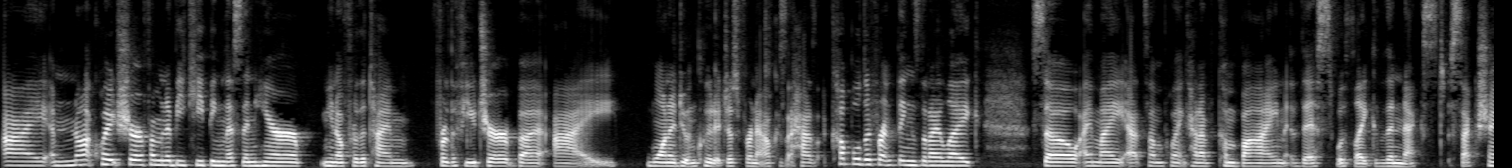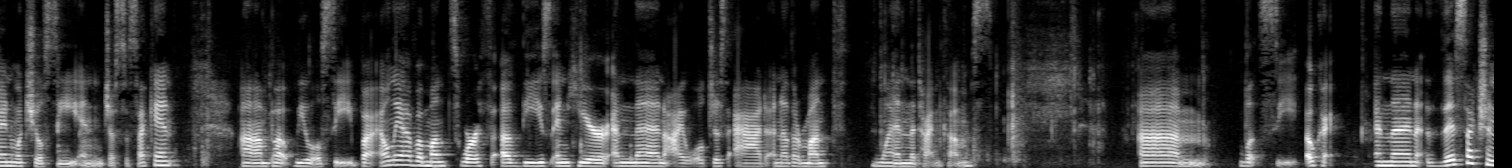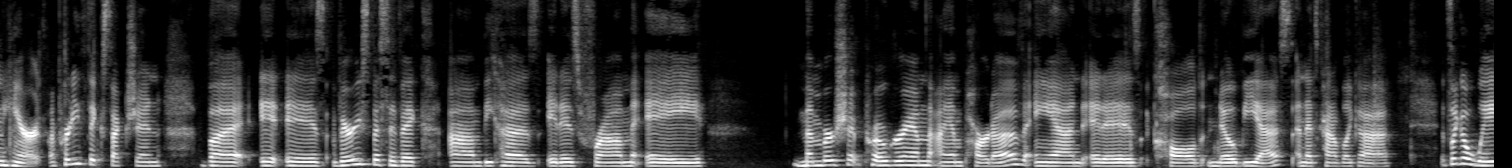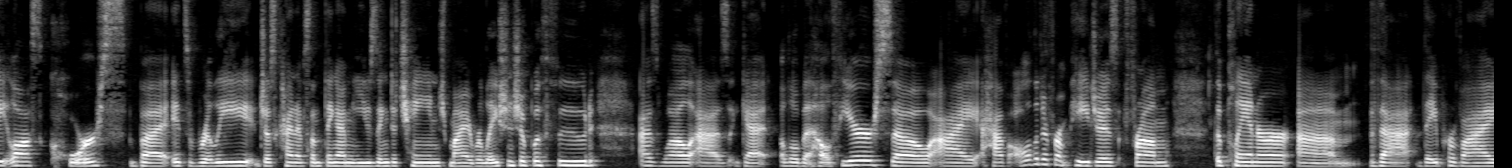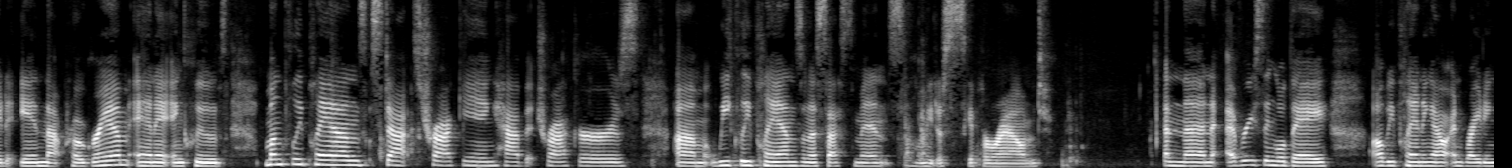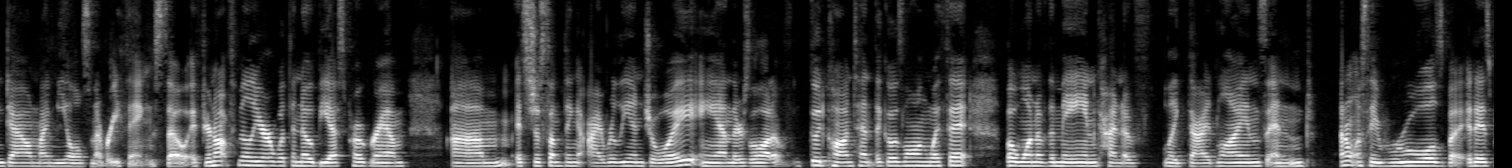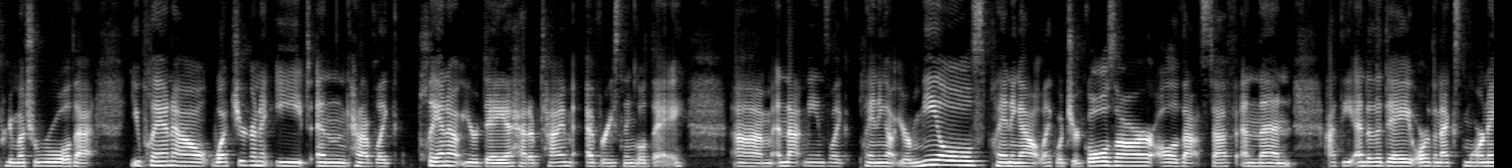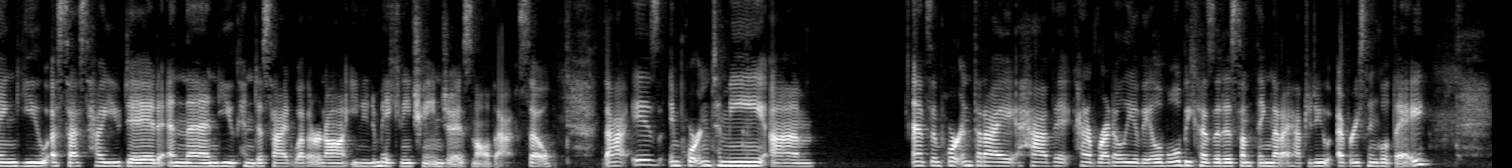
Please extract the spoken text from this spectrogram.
I am not quite sure if I'm going to be keeping this in here, you know, for the time for the future, but I wanted to include it just for now because it has a couple different things that I like. So I might at some point kind of combine this with like the next section, which you'll see in just a second. Um, but we will see. But I only have a month's worth of these in here and then I will just add another month when the time comes. Um, let's see. Okay. And then this section here, a pretty thick section, but it is very specific um, because it is from a membership program that I am part of and it is called No BS and it's kind of like a it's like a weight loss course, but it's really just kind of something I'm using to change my relationship with food as well as get a little bit healthier. So I have all the different pages from the planner um, that they provide in that program, and it includes monthly plans, stats tracking, habit trackers, um, weekly plans and assessments. Let me just skip around. And then every single day, I'll be planning out and writing down my meals and everything. So if you're not familiar with the No BS program, um, it's just something I really enjoy and there's a lot of good content that goes along with it. But one of the main kind of like guidelines and I don't want to say rules, but it is pretty much a rule that you plan out what you're going to eat and kind of like plan out your day ahead of time every single day. Um, and that means like planning out your meals, planning out like what your goals are, all of that stuff. And then at the end of the day or the next morning, you assess how you did, and then you can decide whether or not you need to make any changes and all that. So that is important to me. Um, and it's important that I have it kind of readily available because it is something that I have to do every single day.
